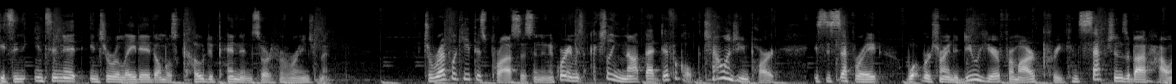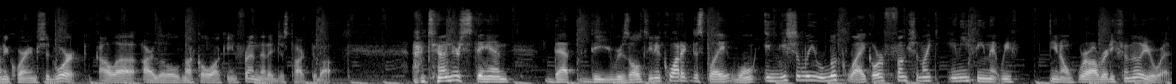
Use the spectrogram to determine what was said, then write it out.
It's an intimate, interrelated, almost codependent sort of arrangement. To replicate this process in an aquarium is actually not that difficult. The challenging part is to separate what we're trying to do here from our preconceptions about how an aquarium should work, a la our little knuckle walking friend that I just talked about. to understand that the resulting aquatic display won't initially look like or function like anything that we've, you know, we're already familiar with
